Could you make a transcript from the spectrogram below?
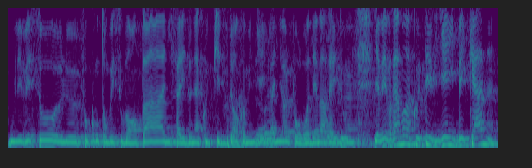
où les vaisseaux, le faucon tombait souvent en panne, il fallait donner un coup de pied dedans comme une vieille bagnole pour redémarrer et tout. Il y avait vraiment un côté vieille bécane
